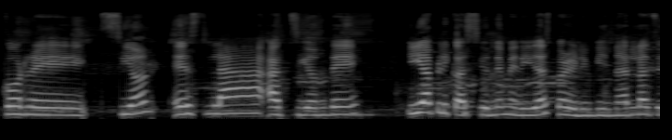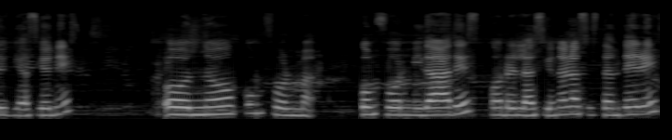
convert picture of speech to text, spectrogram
corrección es la acción de y aplicación de medidas para eliminar las desviaciones o no conformidades con relación a los estándares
